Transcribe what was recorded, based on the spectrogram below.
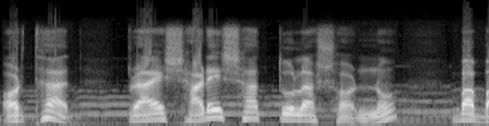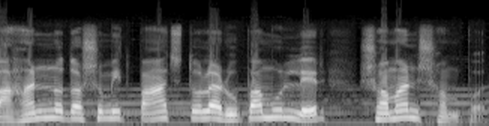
অর্থাৎ প্রায় সাড়ে সাত তোলা স্বর্ণ বা বাহান্ন দশমিক পাঁচ তোলা রূপামূল্যের সমান সম্পদ,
